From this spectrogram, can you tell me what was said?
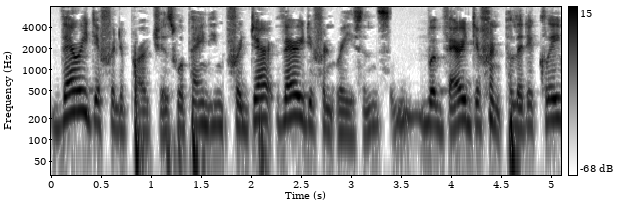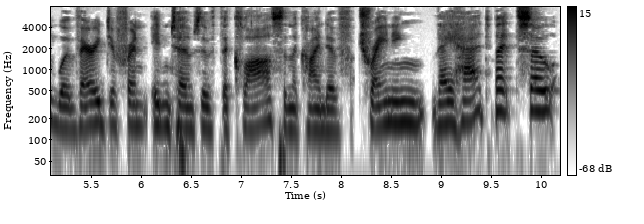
very different approaches, were painting for de- very different reasons, were very different politically, were very different in terms of the class and the kind of training they had. But so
